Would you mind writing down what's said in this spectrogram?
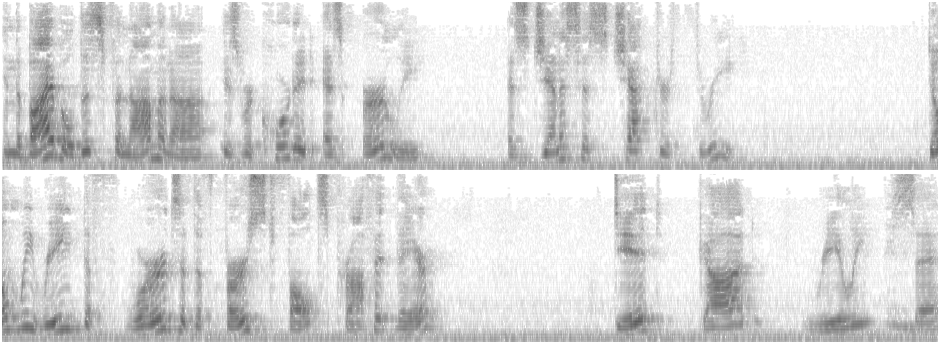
In the Bible, this phenomena is recorded as early as Genesis chapter 3. Don't we read the words of the first false prophet there? Did God really say?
